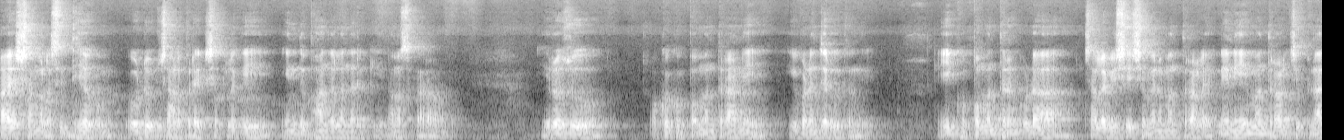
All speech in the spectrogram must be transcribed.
రాయశ్రమల సిద్ధియోగం యూట్యూబ్ ఛానల్ ప్రేక్షకులకి హిందూ బాంధవులందరికీ నమస్కారం ఈరోజు ఒక గొప్ప మంత్రాన్ని ఇవ్వడం జరుగుతుంది. ఈ గొప్ప మంత్రం కూడా చాలా విశేషమైన మంత్రాలే. నేను ఏ మంత్రాలు చెప్పినా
